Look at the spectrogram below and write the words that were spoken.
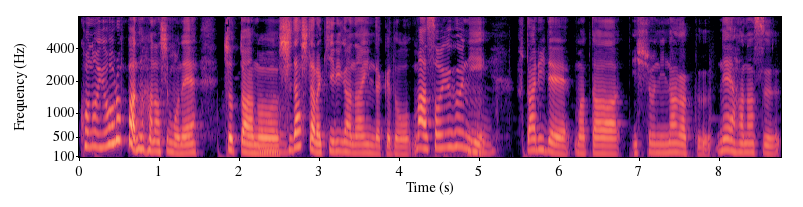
このヨーロッパの話もねちょっとあの、うん。しだしたらキリがないんだけどまあそういうふううん。に2人でまた一緒に長くね話す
